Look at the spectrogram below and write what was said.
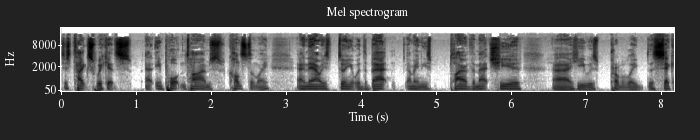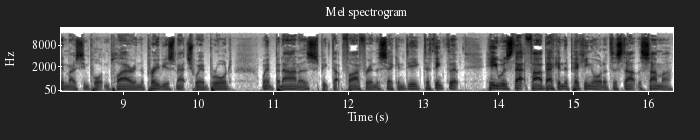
just takes wickets at important times constantly, and now he's doing it with the bat. I mean, he's player of the match here. Uh, he was probably the second most important player in the previous match where Broad went bananas, picked up five-for in the second dig. To think that he was that far back in the pecking order to start the summer,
